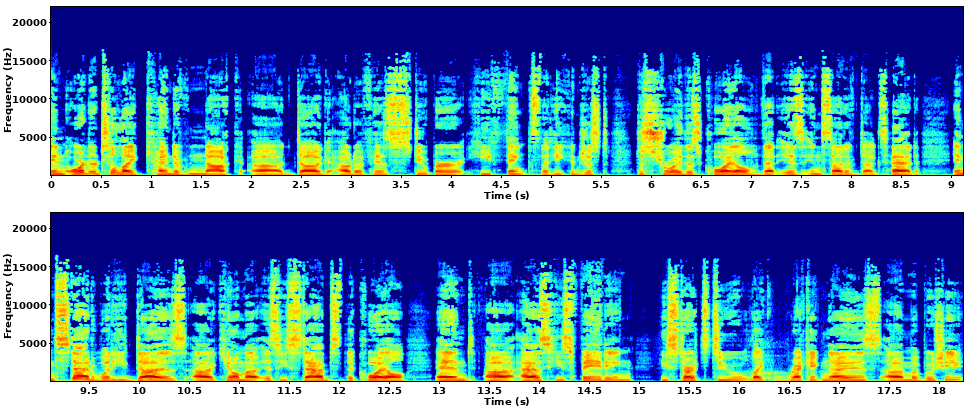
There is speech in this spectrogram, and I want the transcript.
in order to like kind of knock uh, Doug out of his stupor, he thinks that he can just destroy this coil that is inside of Doug's head. Instead, what he does, uh, Kyoma, is he stabs the coil, and uh, as he's fading, he starts to like recognize uh, Mabushi,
